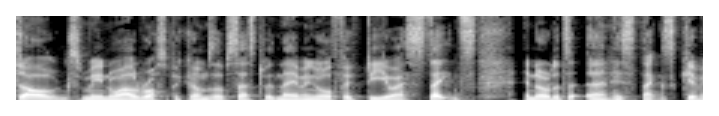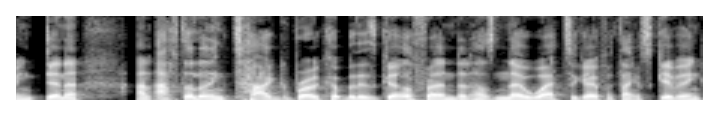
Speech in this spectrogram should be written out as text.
dogs. Meanwhile, Ross becomes obsessed with naming all 50 US states in order to earn his Thanksgiving dinner. And after learning Tag broke up with his girlfriend and has nowhere to go for Thanksgiving,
